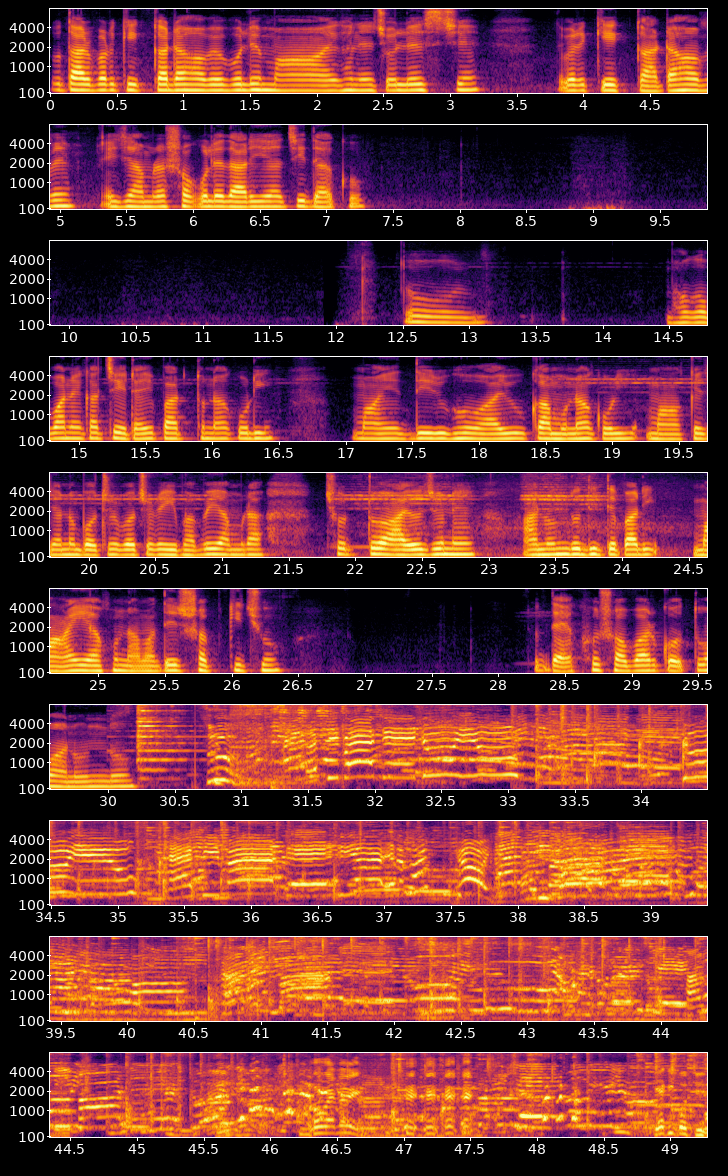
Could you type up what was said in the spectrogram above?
তো তারপর কেক কাটা হবে বলে মা এখানে চলে এসছে। এবারে কেক কাটা হবে। এই যে আমরা সকলে দাঁড়িয়ে আছি, দেখো। তো ভগবানের কাছে এটাই প্রার্থনা করি। মায়ের দীর্ঘ আয়ু কামনা করি। মাকে যেন বছর বছর এইভাবেই আমরা ছোট্ট আয়োজনে আনন্দ দিতে পারি। মাই এখন আমাদের সব কিছু দেখো সবার কত আনন্দ। ব্যাটারি। কি করছিস?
